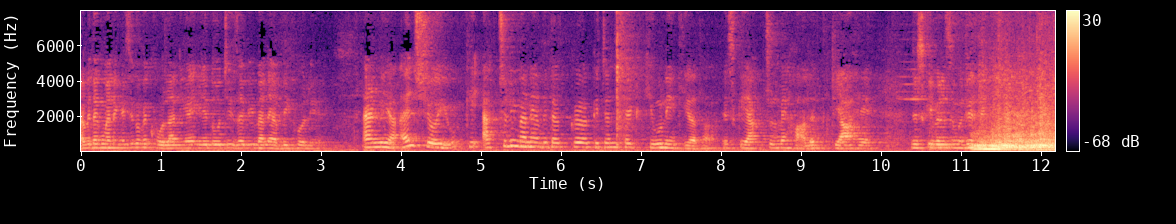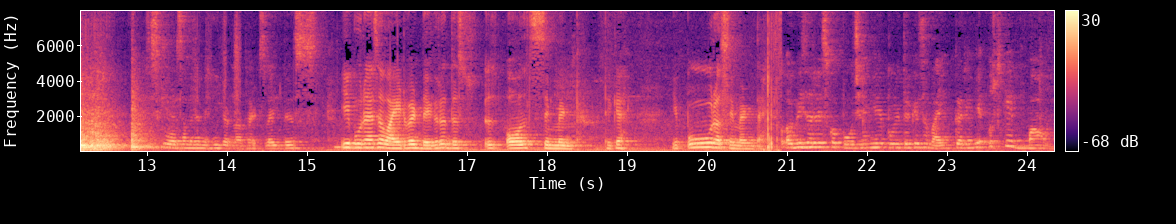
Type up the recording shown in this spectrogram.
अभी तक मैंने किसी को भी खोला नहीं है। ये दो चीज़ें भी मैंने अभी खोली है। एंड या आई शो यू कि एक्चुअली मैंने अभी तक किचन सेट क्यों नहीं किया था? इसकी एक्चुअल में हालत क्या है? जिसकी वजह से मुझे जिसकी वजह से मुझे नहीं करना था इट्स लाइक दिस ये पूरा ऐसा वाइट वाइट देख रहे हो दिस इज़ ऑल सीमेंट ठीक है? ये पूरा सीमेंट है। तो अभी जरा इसको पोछेंगे, पूरी तरीके से वाइप करेंगे, उसके बाद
